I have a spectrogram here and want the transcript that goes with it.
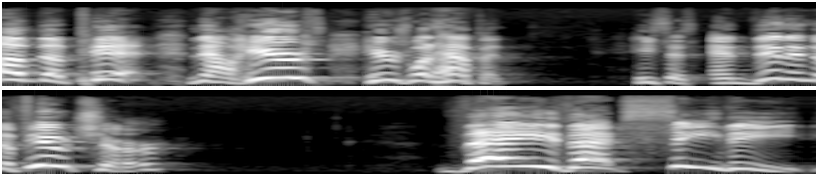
of the pit. Now, here's, here's what happened. He says, And then in the future, they that see thee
